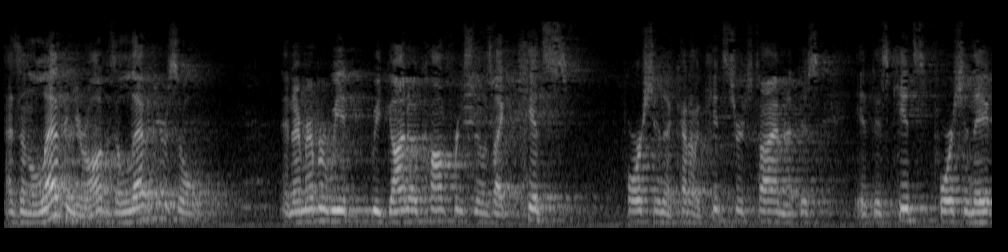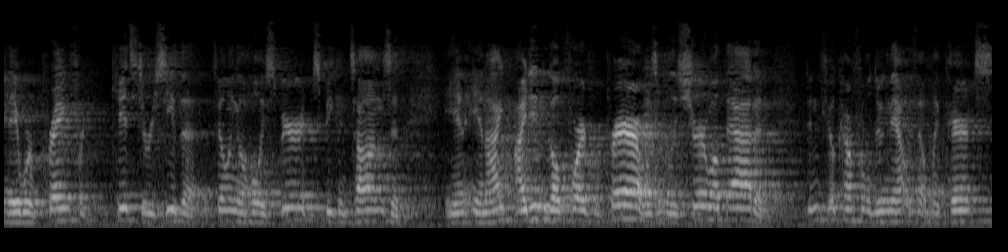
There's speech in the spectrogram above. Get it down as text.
as an 11 year old, I was 11 years old, and I remember we had, we'd gone to a conference and it was like kids portion, a kind of a kids church time, and at this, at this kids portion, they, they were praying for kids to receive the filling of the Holy Spirit and speak in tongues, and, and, and I, I didn't go forward for prayer, I wasn't really sure about that, and didn't feel comfortable doing that without my parents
